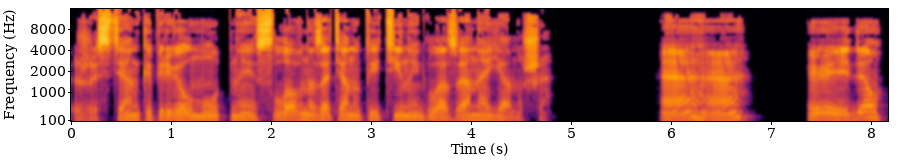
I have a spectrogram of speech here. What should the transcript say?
Жестянка перевел мутные, словно затянутые тиной глаза на Януша. «Ага, видел.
